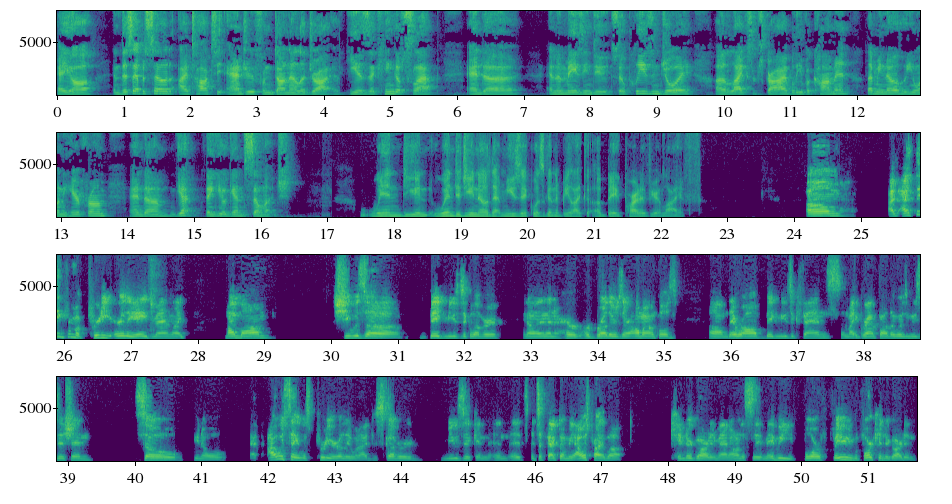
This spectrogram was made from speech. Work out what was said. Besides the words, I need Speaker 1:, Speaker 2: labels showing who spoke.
Speaker 1: Hey y'all. In this episode, I talked to Andrew from Donella Drive. He is the king of slap and uh, an amazing dude. So please enjoy, uh, like, subscribe, leave a comment. Let me know who you want to hear from. And um, yeah, thank you again so much. When do you when did you know that music was going to be like a big part of your life?
Speaker 2: Um I, I think from a pretty early age, man. Like my mom, she was a big music lover, you know, and then her her brothers, they're all my uncles. Um, they were all big music fans, and my grandfather was a musician. So, you know, I would say it was pretty early when I discovered music and, and its its effect on me. I was probably about kindergarten, man. Honestly, maybe four, maybe even before kindergarten.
